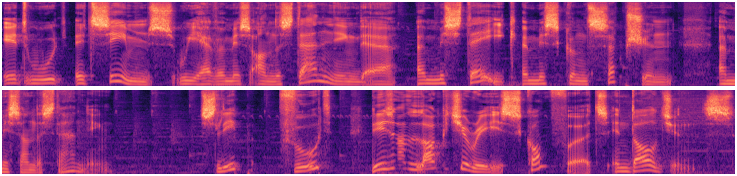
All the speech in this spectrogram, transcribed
It would. It seems we have a misunderstanding there, a mistake, a misconception, a misunderstanding. Sleep, food. These are luxuries, comforts, indulgence,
